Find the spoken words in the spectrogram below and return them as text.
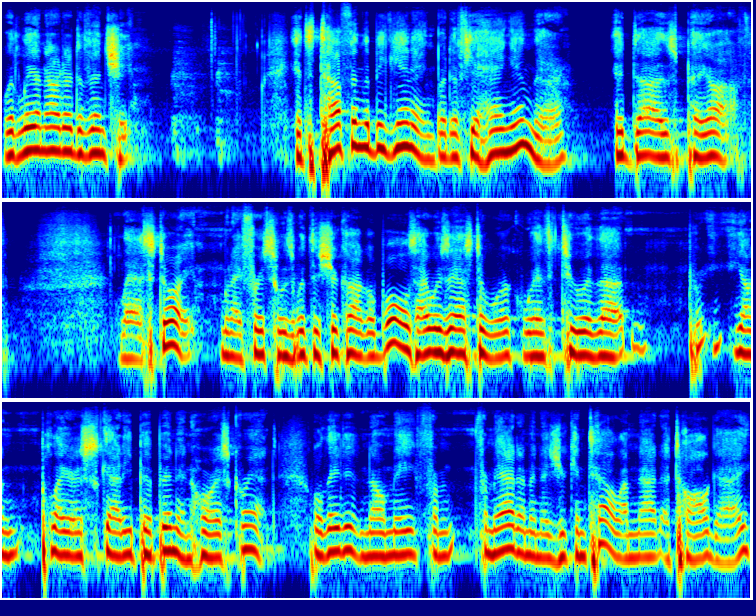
with Leonardo da Vinci. It's tough in the beginning, but if you hang in there, it does pay off. Last story when I first was with the Chicago Bulls, I was asked to work with two of the young players, Scottie Pippen and Horace Grant. Well, they didn't know me from from Adam, and as you can tell, I'm not a tall guy,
